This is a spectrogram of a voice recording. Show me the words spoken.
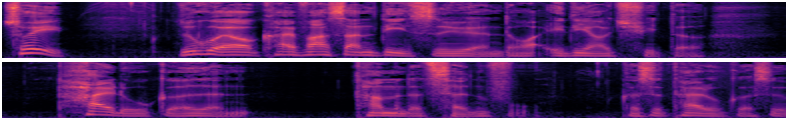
所以，如果要开发山地资源的话，一定要取得泰鲁格人他们的臣服。可是泰鲁阁是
